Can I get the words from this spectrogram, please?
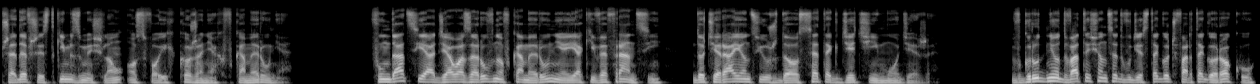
przede wszystkim z myślą o swoich korzeniach w Kamerunie. Fundacja działa zarówno w Kamerunie, jak i we Francji, docierając już do setek dzieci i młodzieży. W grudniu 2024 roku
